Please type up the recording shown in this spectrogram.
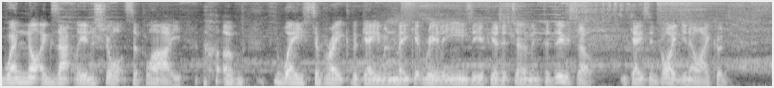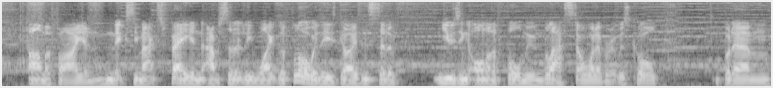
we're not exactly in short supply of ways to break the game and make it really easy if you're determined to do so. Case in point, you know, I could Armify and Miximax Fei and absolutely wipe the floor with these guys instead of using it on a full moon blast or whatever it was called. But, um,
